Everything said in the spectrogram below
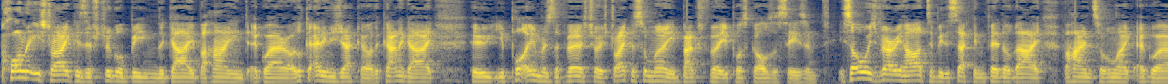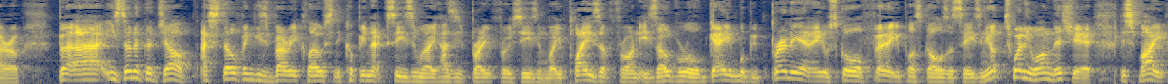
Quality strikers have struggled being the guy behind Aguero. Look at Edin Dzeko, the kind of guy who you put him as the first choice striker somewhere, he bags 30 plus goals a season. It's always very hard to be the second fiddle guy behind someone like Aguero. But uh, he's done a good job. I still think he's very close, and it could be next season where he has his breakthrough season, where he plays up front. His overall game will be brilliant, and he'll score 30 plus goals a season. He got 21 this year, despite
